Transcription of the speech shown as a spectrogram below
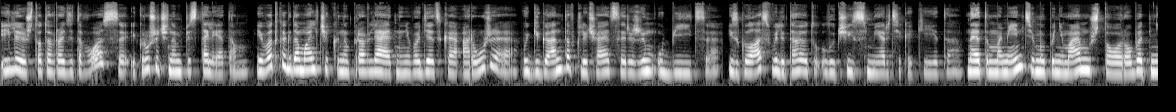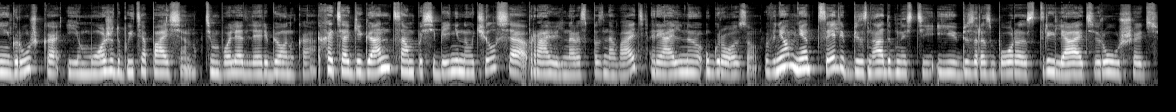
или что-то вроде того с игрушечным пистолетом. И вот когда мальчик направляет на него детское оружие, у гиганта включается режим убийцы. Из глаз вылетают лучи смерти какие-то. На этом моменте мы понимаем, что робот не игрушка и может быть опасен, тем более для ребенка. Хотя гигант сам по себе не научился правильно распознавать реальную угрозу. В нем нет цели без без надобности и без разбора стрелять, рушить,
